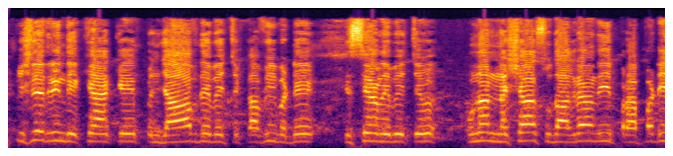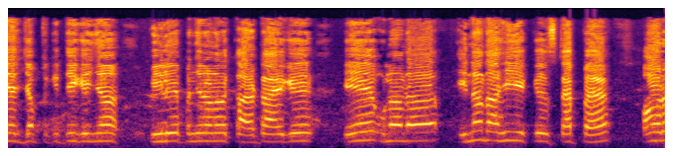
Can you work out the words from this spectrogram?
ਪਿਛਲੇ ਦਿਨ ਦੇਖਿਆ ਕਿ ਪੰਜਾਬ ਦੇ ਵਿੱਚ ਕਾਫੀ ਵੱਡੇ ਹਿੱਸਿਆਂ ਦੇ ਵਿੱਚ ਉਹਨਾਂ ਨਸ਼ਾ ਸੁਦਾਗਰਾਂ ਦੀ ਪ੍ਰਾਪਰਟੀਆਂ ਜ਼ਬਤ ਕੀਤੀ ਗਈਆਂ, ਪੀਲੇ ਪੰਜਰਾਂ ਨਾਲ ਘਰ ਢਾਏ ਗਏ। ਇਹ ਉਹਨਾਂ ਦਾ, ਇਹਨਾਂ ਦਾ ਹੀ ਇੱਕ ਸਟੈਪ ਹੈ। ਔਰ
